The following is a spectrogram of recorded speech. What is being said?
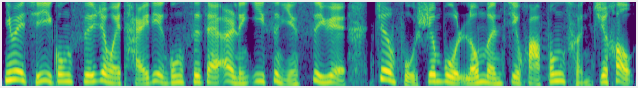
因为奇异公司认为台电公司在二零一四年四月政府宣布龙门计划封存之后，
